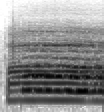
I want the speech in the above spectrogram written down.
Bye.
